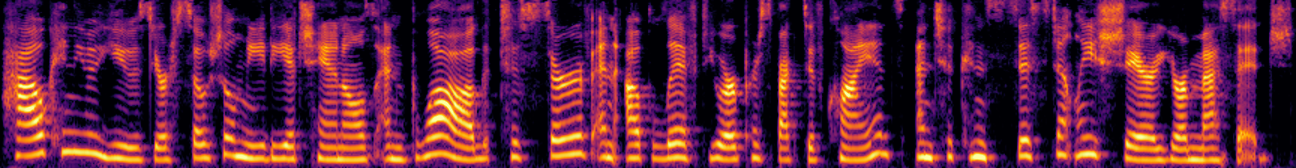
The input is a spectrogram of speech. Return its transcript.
How can you use your social media channels and blog to serve and uplift your prospective clients and to consistently share your message?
